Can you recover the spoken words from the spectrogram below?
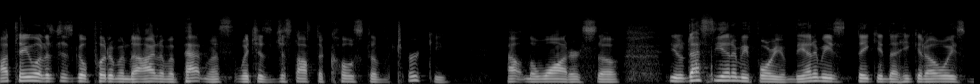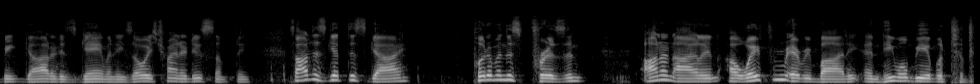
I'll tell you what, let's just go put him in the island of Patmos, which is just off the coast of Turkey, out in the water. So, you know, that's the enemy for you. The enemy's thinking that he could always beat God at his game, and he's always trying to do something. So I'll just get this guy, put him in this prison on an island, away from everybody, and he won't be able to be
